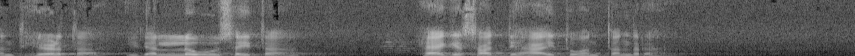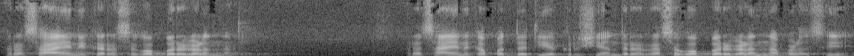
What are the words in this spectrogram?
ಅಂತ ಹೇಳ್ತಾ ಇದೆಲ್ಲವೂ ಸಹಿತ ಹೇಗೆ ಸಾಧ್ಯ ಆಯಿತು ಅಂತಂದ್ರೆ ರಾಸಾಯನಿಕ ರಸಗೊಬ್ಬರಗಳನ್ನು, ರಾಸಾಯನಿಕ ಪದ್ಧತಿಯ ಕೃಷಿ ಅಂದರೆ ರಸಗೊಬ್ಬರಗಳನ್ನು ಬಳಸಿ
